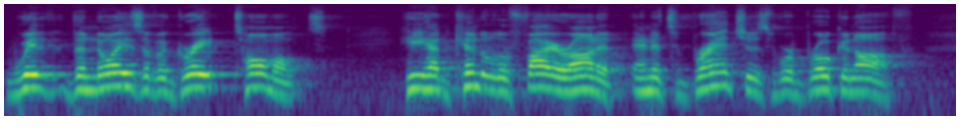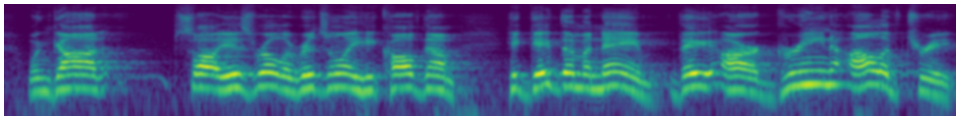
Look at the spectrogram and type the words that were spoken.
With the noise of a great tumult, he had kindled a fire on it, and its branches were broken off. When God saw Israel originally, he called them, he gave them a name. They are green olive tree.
